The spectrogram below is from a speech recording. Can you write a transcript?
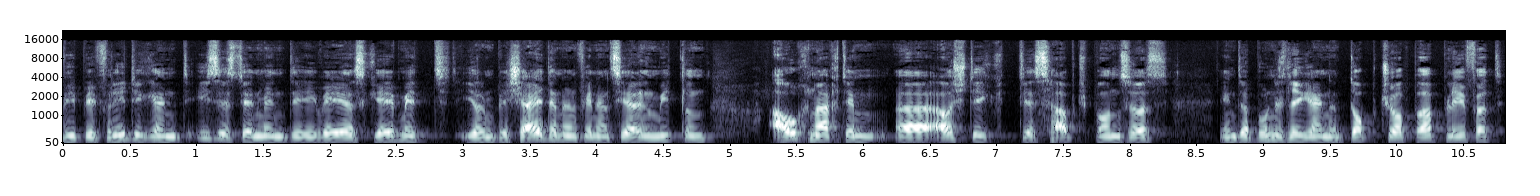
Wie befriedigend ist es denn, wenn die WSG mit ihren bescheidenen finanziellen Mitteln auch nach dem äh, Ausstieg des Hauptsponsors in der Bundesliga einen Top-Job abliefert,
